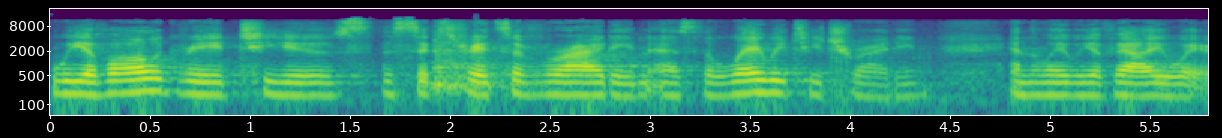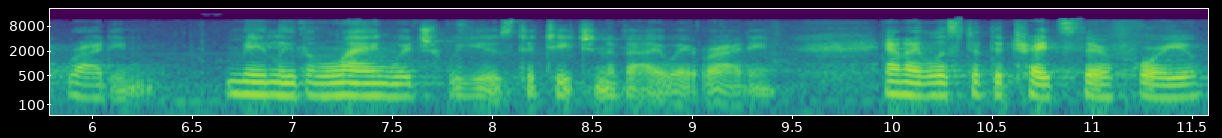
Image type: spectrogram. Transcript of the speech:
We have all agreed to use the six traits of writing as the way we teach writing and the way we evaluate writing, mainly the language we use to teach and evaluate writing. And I listed the traits there for you.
